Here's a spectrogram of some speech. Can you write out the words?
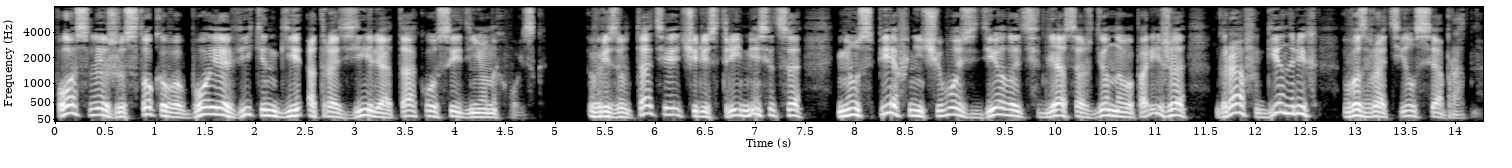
После жестокого боя викинги отразили атаку соединенных войск. В результате, через три месяца, не успев ничего сделать для осажденного Парижа, граф Генрих возвратился обратно.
